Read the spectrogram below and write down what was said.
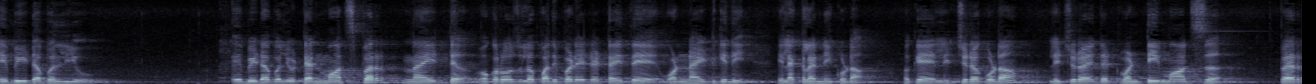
ABW ABW ten marks per night ఒక రోజులో పది పడేటట్టు అయితే వన్ నైట్కి ఇది ఈ లెక్కలన్నీ కూడా. ఓకే లిచ్చురా కూడా. లిచ్చురా అయితే ట్వంటీ మార్క్స్ పెర్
